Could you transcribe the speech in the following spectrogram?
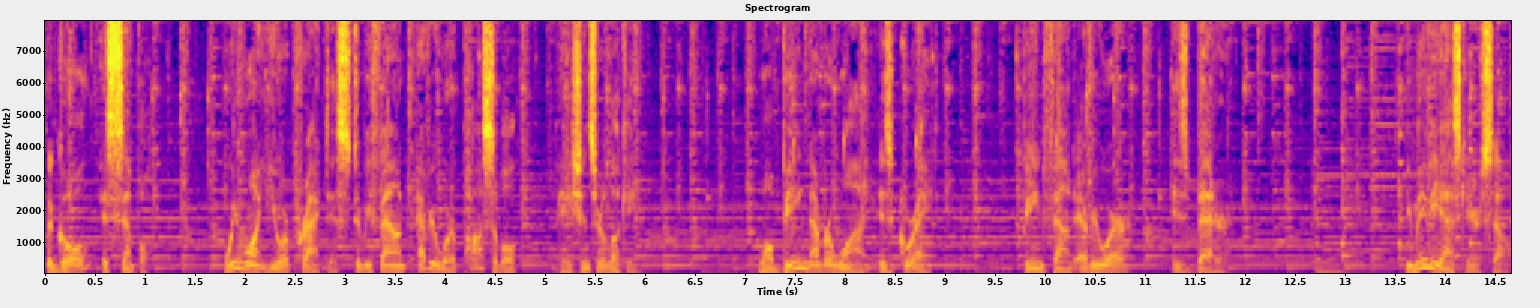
The goal is simple. We want your practice to be found everywhere possible patients are looking. While being number one is great, being found everywhere is better. You may be asking yourself,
